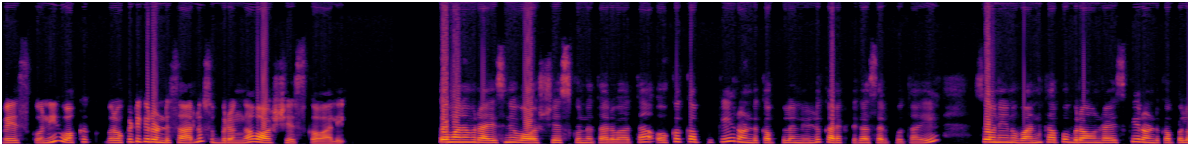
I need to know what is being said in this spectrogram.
వేసుకొని ఒక ఒకటికి రెండు సార్లు శుభ్రంగా వాష్ చేసుకోవాలి. సో మనం రైస్ని వాష్ చేసుకున్న తర్వాత ఒక కప్పుకి రెండు కప్పుల నీళ్ళు కరెక్ట్గా సరిపోతాయి. సో నేను వన్ కప్ బ్రౌన్ రైస్కి రెండు కప్పుల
